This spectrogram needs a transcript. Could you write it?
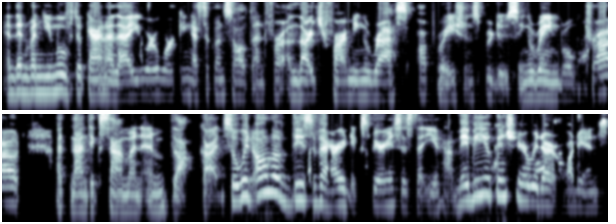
And then when you moved to Canada, you were working as a consultant for a large farming RAS operations producing rainbow trout, Atlantic salmon, and black cod. So with all of these varied experiences that you have, maybe you can share with our audience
